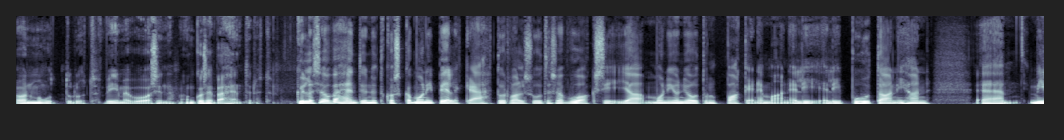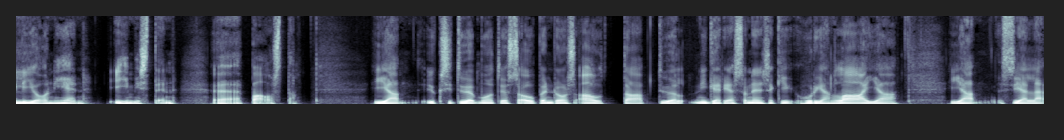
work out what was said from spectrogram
on muuttunut viime vuosina? Onko se vähentynyt? Kyllä se on vähentynyt, koska moni pelkää turvallisuutensa vuoksi ja moni on joutunut pakenemaan. Eli, eli puhutaan ihan ä, miljoonien ihmisten ä, paosta. Ja yksi työmuoto, jossa Open Doors auttaa, työ Nigeriassa on ensinnäkin hurjan laajaa ja siellä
